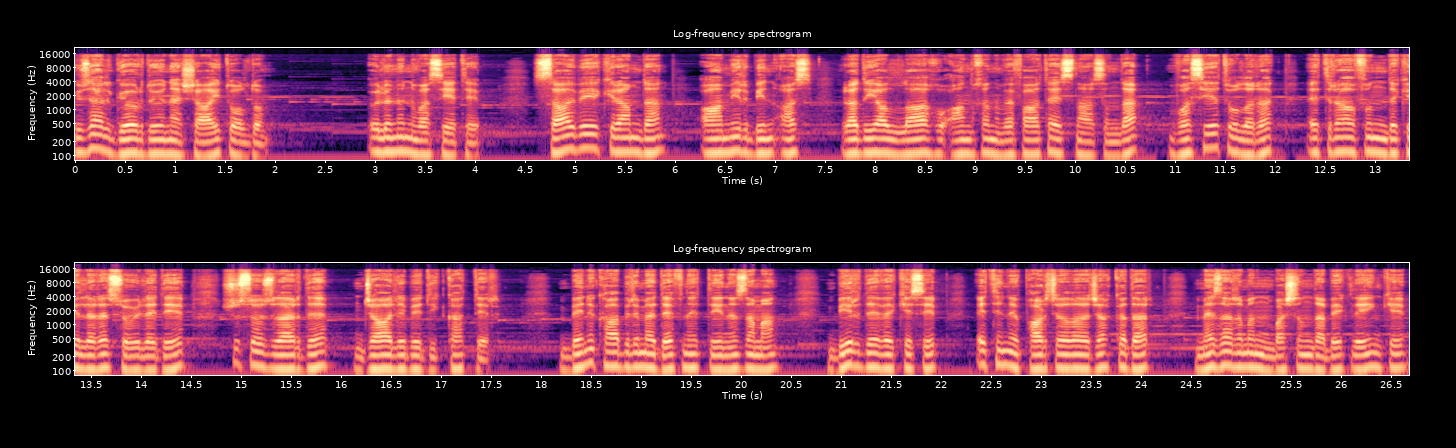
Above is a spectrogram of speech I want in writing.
güzel gördüğüne şahit oldum. Ölünün vasiyeti Sahabe-i kiramdan Amir bin As radıyallahu anh'ın vefatı esnasında vasiyet olarak etrafındakilere söylediği şu sözlerde calibi dikkattir. Beni kabrime defnettiğiniz zaman bir deve kesip etini parçalayacak kadar mezarımın başında bekleyin ki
